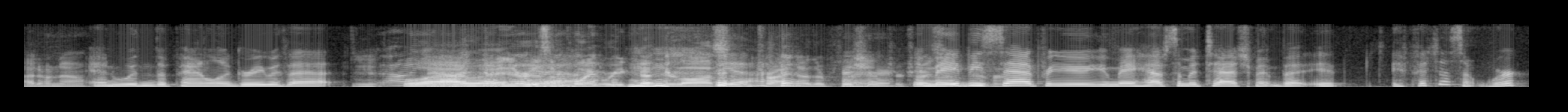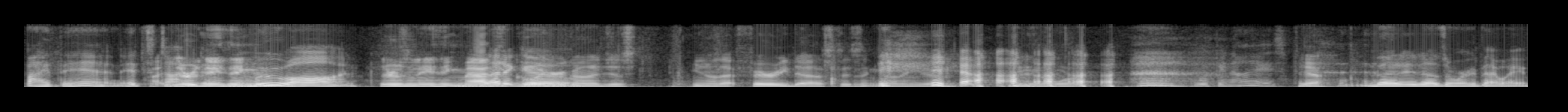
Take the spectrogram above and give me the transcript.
I don't know. And wouldn't the panel agree with that? Yeah. Oh, well, Yeah, I I mean, there is yeah. a point where you cut your loss and try another for plant. sure. Or try It may be different. sad for you. You may have some attachment, but it if it doesn't work by then, it's time there isn't to anything- move on. There isn't anything magical. You're going to just you know, that fairy dust isn't going to work. Would be nice. Yeah. but it doesn't work that way.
